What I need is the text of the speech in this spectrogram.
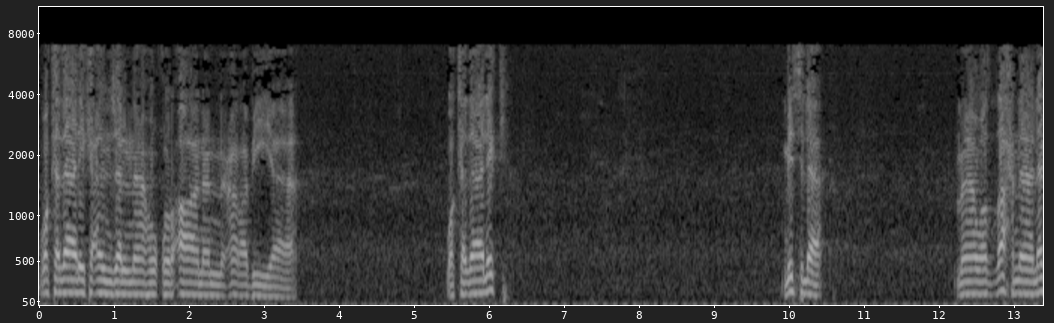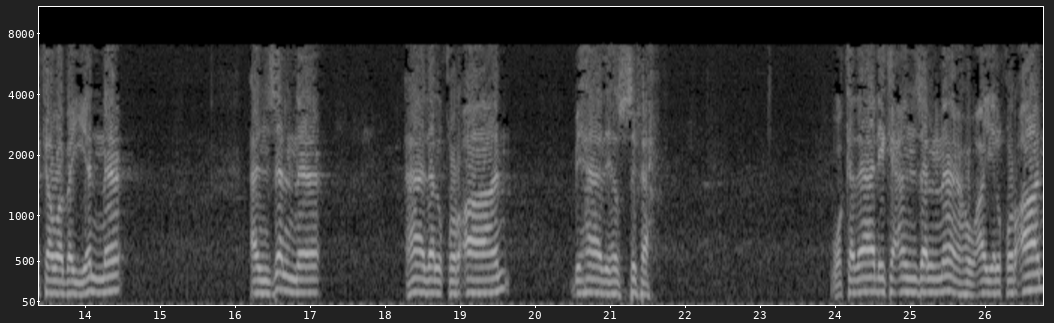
وكذلك أنزلناه قرآنا عربيا. وكذلك مثل ما وضحنا لك وبينا أنزلنا هذا القرآن بهذه الصفة. وكذلك أنزلناه أي القرآن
